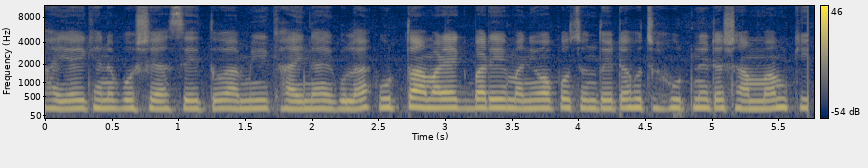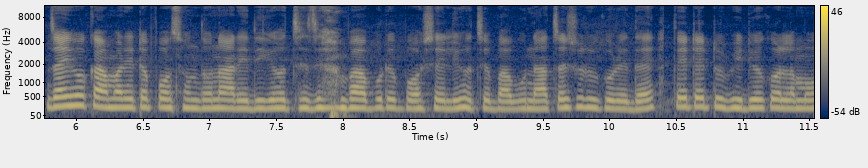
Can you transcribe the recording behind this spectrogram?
ভাইয়া এখানে বসে আছে, তো আমি খাই না এগুলা। হুট তো আমার একবারে মানে অপছন্দ, এটা হচ্ছে হুট না এটা সাম্মাম। কি, যাই হোক, আমার এটা পছন্দ না, আর এদিকে হচ্ছে যে বাবুরে বসাইলি হচ্ছে বাবু নাচা শুরু করে দেয়। তো এটা একটু ভিডিও করলাম। ও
